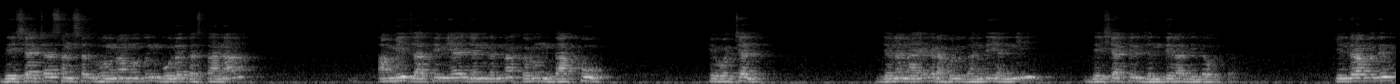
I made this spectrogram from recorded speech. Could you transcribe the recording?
देशाच्या संसद भवनामधून बोलत असताना आम्ही जातीनिहाय जनगणना करून दाखवू हे वचन जननायक राहुल गांधी यांनी देशातील जनतेला दिलं होतं. केंद्रामध्ये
